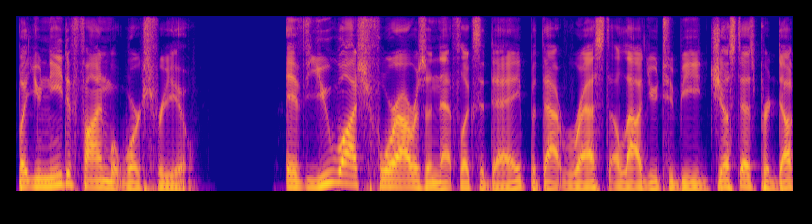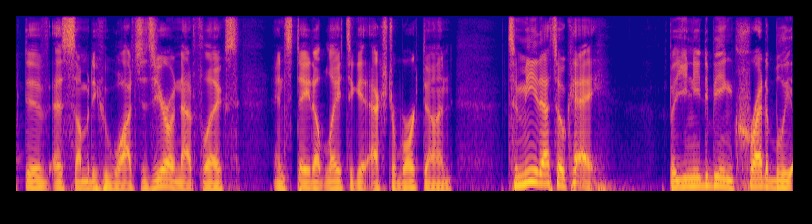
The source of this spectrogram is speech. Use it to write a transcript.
But you need to find what works for you. If you watch four hours of Netflix a day, but that rest allowed you to be just as productive as somebody who watched zero Netflix and stayed up late to get extra work done, to me, that's okay. But you need to be incredibly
